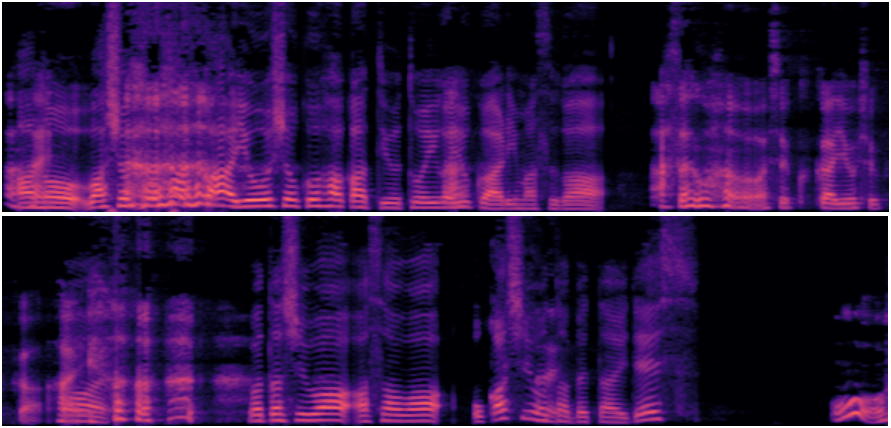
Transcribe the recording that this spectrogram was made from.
あの、和食派か 洋食派かっていう問いがよくありますが、朝ごはんは和食か洋食か。はい。はい 私は朝はお菓子を食べたいです。おう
